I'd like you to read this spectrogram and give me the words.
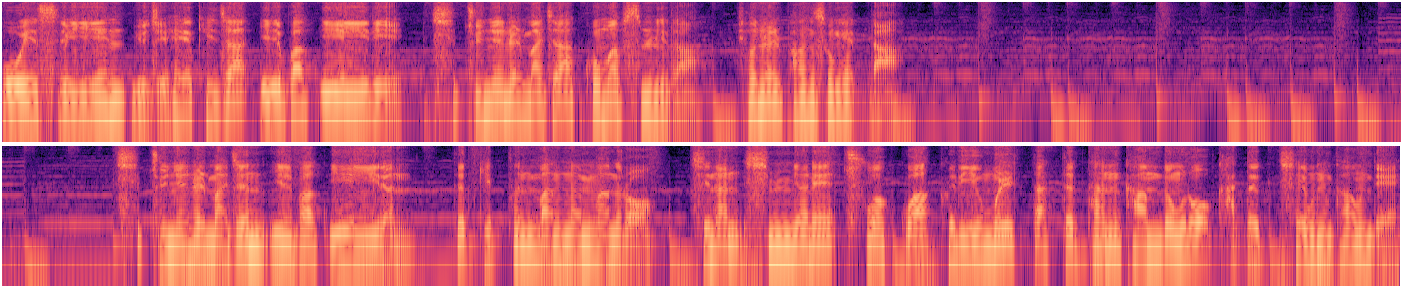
OSEN 유지혜 기자 1박 2일이 10주년을 맞아 고맙습니다. 편을 방송했다. 10주년을 맞은 1박 2일은 뜻깊은 만남만으로 지난 10년의 추억과 그리움을 따뜻한 감동으로 가득 채운 가운데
